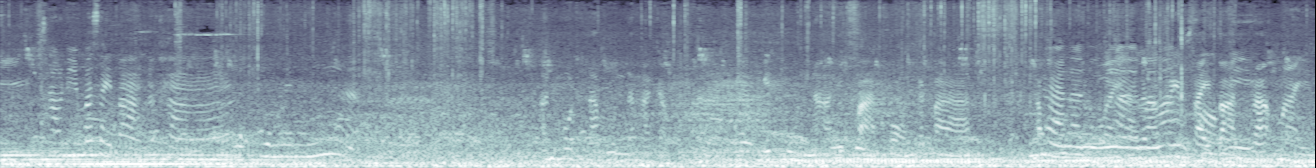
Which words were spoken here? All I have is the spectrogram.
นี้เช้านี้มาใส่บาตรนะคะอนุโมทนาบุญนะคะกับอ่าเรื่องมิตรบุญนะคะที่ฝากของกันมาทำบุญด้วยแล้วก็ใส่บาตรพระใหม่ดอกด้วยไม้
